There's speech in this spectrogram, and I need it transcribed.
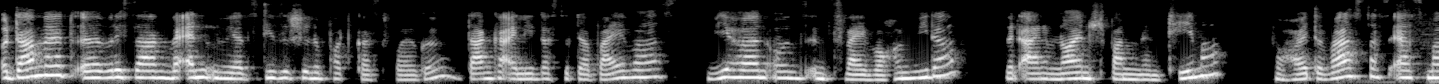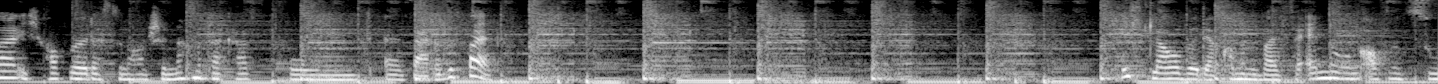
Und damit äh, würde ich sagen, beenden wir jetzt diese schöne Podcast-Folge. Danke, Eileen, dass du dabei warst. Wir hören uns in zwei Wochen wieder mit einem neuen spannenden Thema. Für heute war es das erstmal. Ich hoffe, dass du noch einen schönen Nachmittag hast und äh, sage bis bald. Ich glaube, da kommen bald Veränderungen auf uns zu,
